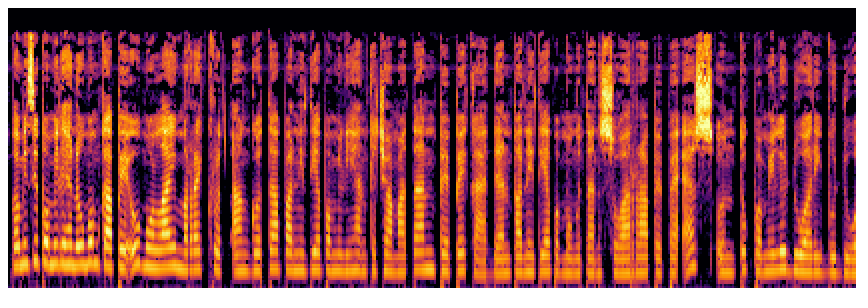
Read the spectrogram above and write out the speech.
Komisi Pemilihan Umum KPU mulai merekrut anggota Panitia Pemilihan Kecamatan PPK dan Panitia Pemungutan Suara PPS untuk pemilu 2024.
